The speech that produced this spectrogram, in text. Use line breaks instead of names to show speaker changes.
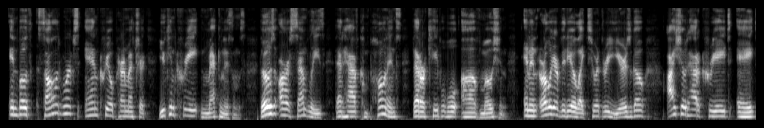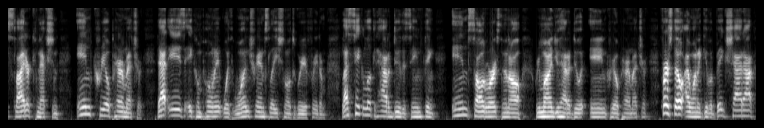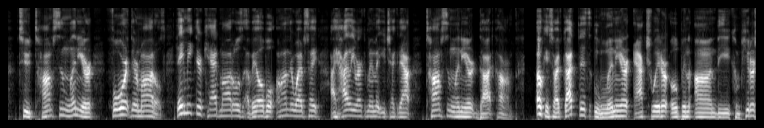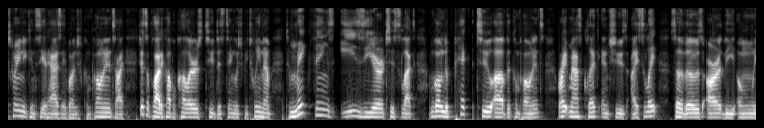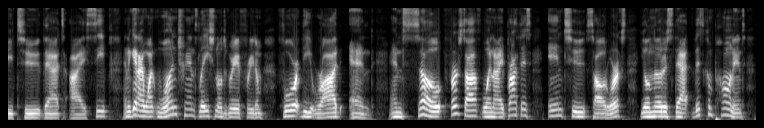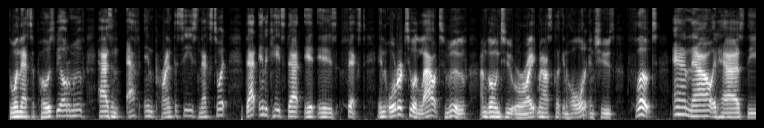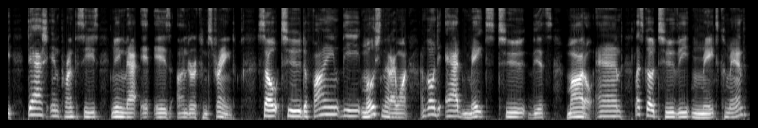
In both SolidWorks and Creo Parametric, you can create mechanisms. Those are assemblies that have components that are capable of motion. In an earlier video, like two or three years ago, I showed how to create a slider connection in Creo Parametric. That is a component with one translational degree of freedom. Let's take a look at how to do the same thing in SOLIDWORKS, then I'll remind you how to do it in Creo Parametric. First, though, I want to give a big shout out to Thomson Linear for their models. They make their CAD models available on their website. I highly recommend that you check it out, thomsonlinear.com. Okay, so I've got this linear actuator open on the computer screen. You can see it has a bunch of components. I just applied a couple colors to distinguish between them. To make things easier to select, I'm going to pick two of the components, right mouse click and choose isolate. So those are the only two that I see. And again, I want one translational degree of freedom for the rod end. And so, first off, when I brought this into SolidWorks, you'll notice that this component, the one that's supposed to be able to move, has an F in parentheses next to it. That indicates that it is fixed. In order to allow it to move, I'm going to right mouse click and hold and choose float. And now it has the dash in parentheses, meaning that it is under constrained. So to define the motion that I want, I'm going to add mates to this model. And let's go to the mate command.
